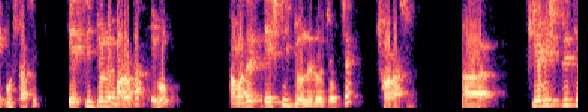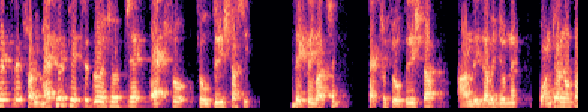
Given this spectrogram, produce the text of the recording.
একুশটা সিট এসসির জন্য বারোটা এবং আমাদের এসটির জন্য রয়েছে হচ্ছে ছটা সিট কেমিস্ট্রির ক্ষেত্রে সরি ম্যাথের ক্ষেত্রে রয়েছে হচ্ছে একশো চৌত্রিশটা সিট দেখতেই পাচ্ছেন। একশো চৌত্রিশটা আনরিজার্ভের জন্য পঞ্চান্নটা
